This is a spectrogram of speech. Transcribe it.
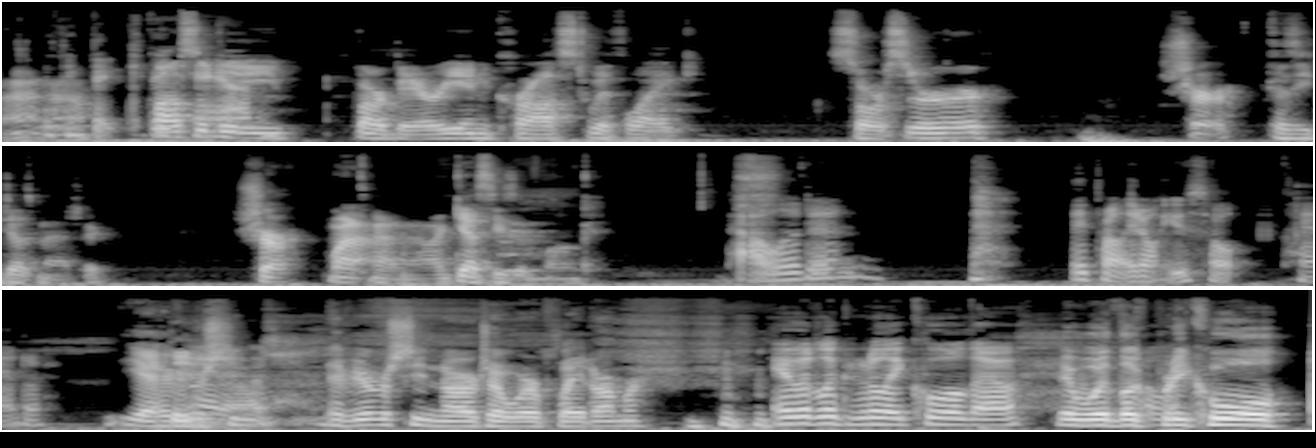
I, don't I think they, they Possibly can. barbarian crossed with like sorcerer Sure. because he does magic. Sure. Why I don't know. I guess he's a monk. Paladin. they probably don't use help handle. Yeah. Have you, ever seen, have you ever seen Naruto wear plate armor? It would look really cool though. It would look Oh. pretty cool.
